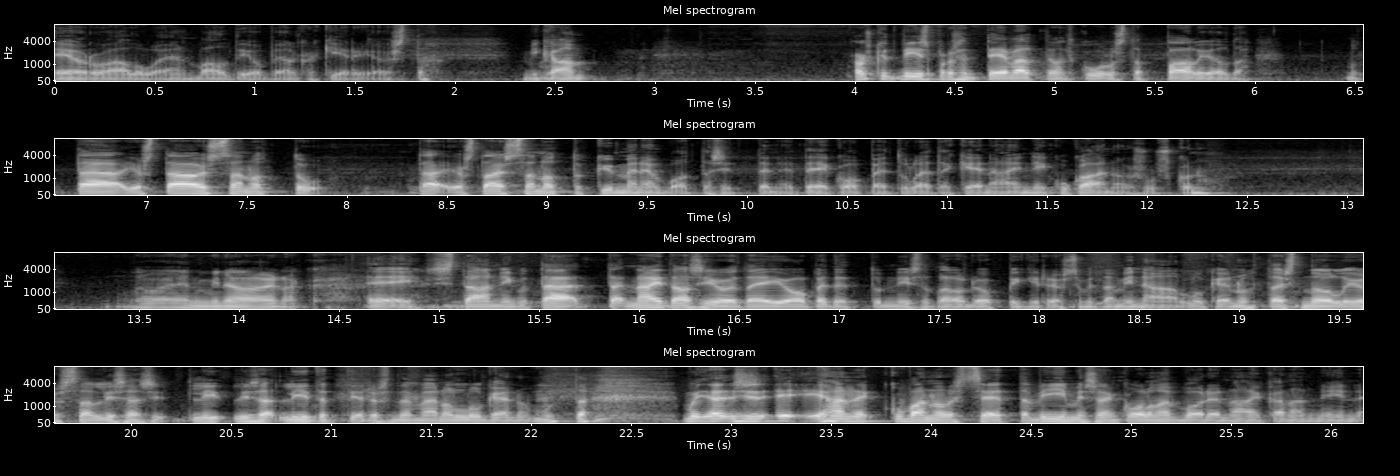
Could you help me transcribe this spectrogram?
euroalueen valtiovelkakirjoista, mikä on 25 prosenttia ei välttämättä kuulosta paljolta, mutta tämä, jos tämä olisi sanottu, tämä, jos tämä olisi sanottu 10 vuotta sitten, että EKP tulee tekemään näin, niin kukaan olisi uskonut. No en minä ainakaan. Ei, siis tää on niinku, tää, tää, näitä asioita ei ole opetettu niissä talouden oppikirjoissa, mitä minä olen lukenut, tai sitten ne on ollut jossain lisä, li, lisä, liitetiedossa, mitä mä en ole lukenut, mutta ja siis e, ihan kuvannollisesti se, että viimeisen kolmen vuoden aikana niin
